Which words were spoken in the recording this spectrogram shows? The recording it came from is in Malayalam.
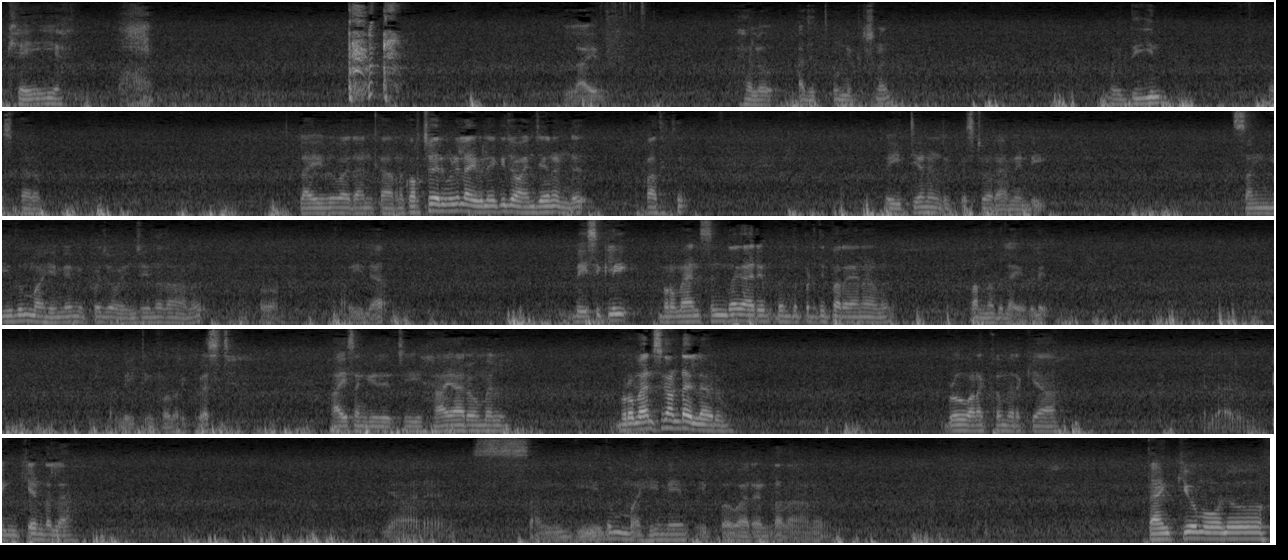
Okay. Live hello Ajith Unnikrishnan Moideen നമസ്കാരം ലൈവ് വരാൻ കാരണം കുറച്ച് പേരും കൂടി ലൈവിലേക്ക് ജോയിൻ ചെയ്യാനുണ്ട് അപ്പം അതിന് വെയിറ്റ് ചെയ്യണം റിക്വസ്റ്റ് വരാൻ വേണ്ടി. സംഗീതും മഹിമയും ഇപ്പോൾ ജോയിൻ ചെയ്യുന്നതാണ്. അപ്പോൾ അറിയില്ല. ബേസിക്കലി റൊമാൻസിന്റെ കാര്യം ബന്ധപ്പെടുത്തി പറയാനാണ് വന്നത് ലൈവിൽ waiting for the request hi Sangeetha ചേച്ചി. ഹായ് ആരോമൽ. റൊമാൻസ് കണ്ട എല്ലാവരും. ബ്രോ വണക്കം ഇറക്കിയ എല്ലാവരും. പിങ്കി ഉണ്ടല്ലോ. ഞാൻ സംഗീതം മഹിമയും ഇപ്പോൾ വരേണ്ടതാണ്. താങ്ക് യു മോനു.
